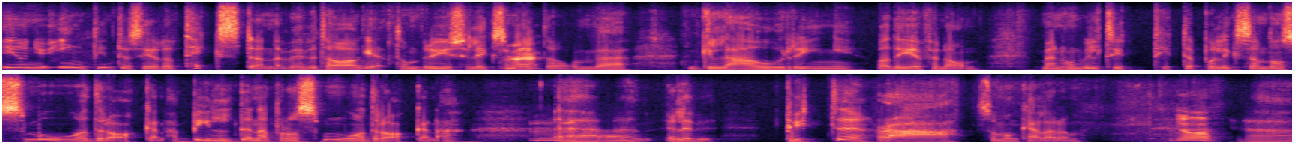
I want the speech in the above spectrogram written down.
är hon ju inte intresserad av texten överhuvudtaget. Hon bryr sig liksom Nej. inte om eh, glauring, vad det är för någon. Men hon vill ti- titta på liksom de små drakarna, bilderna på de små drakarna. Eh, eller Pytte, ra, som hon kallar dem. Ja. Eh,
